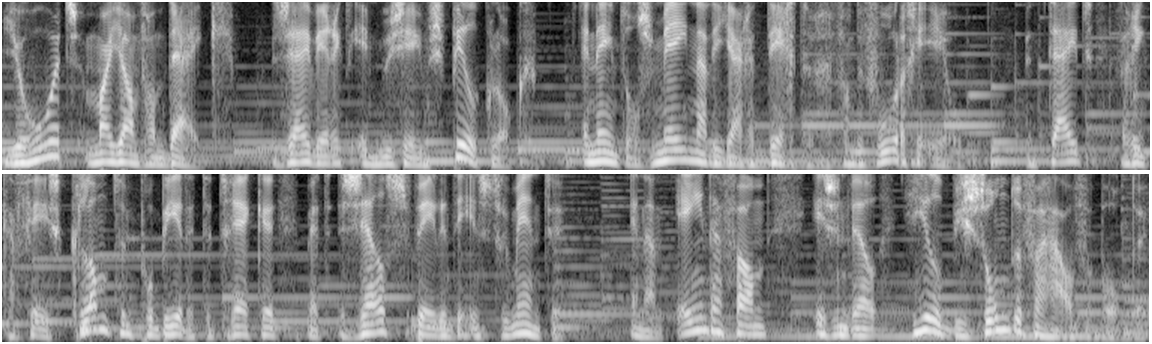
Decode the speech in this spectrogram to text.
Je hoort Marjan van Dijk. Zij werkt in Museum Speelklok en neemt ons mee naar de jaren 30 van de vorige eeuw. Een tijd waarin cafés klanten probeerden te trekken met zelfspelende instrumenten. En aan één daarvan is een wel heel bijzonder verhaal verbonden.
